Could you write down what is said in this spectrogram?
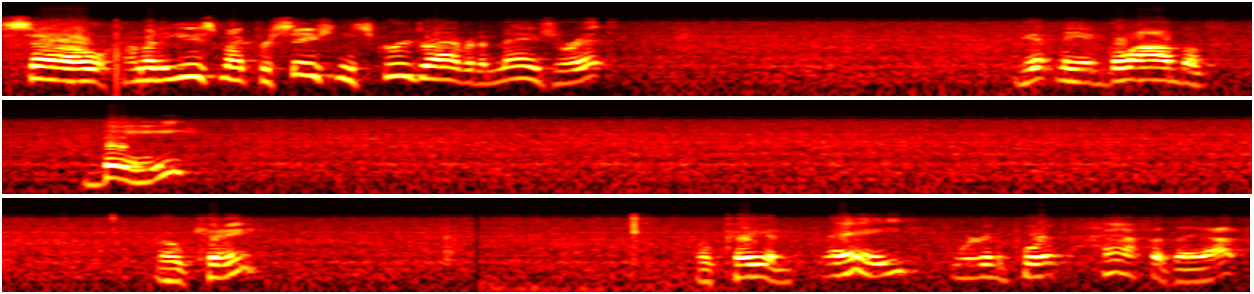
So I'm going to use my precision screwdriver to measure it. Get me a glob of B. Okay. Okay, and A, we're going to put half of that.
